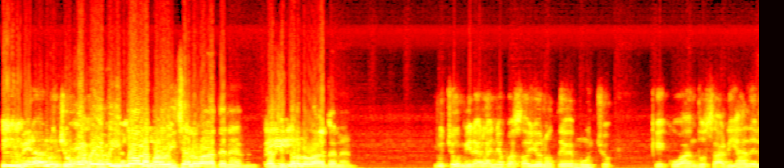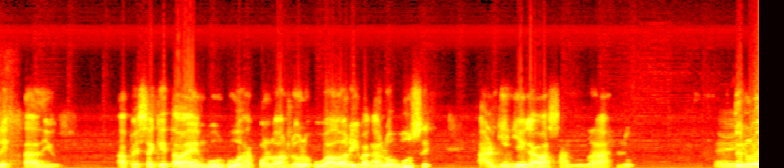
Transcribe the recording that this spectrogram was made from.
Y mira, Lucho. Y, toda la provincia lo van a tener, casi todos lo van a tener. Lucho, mira, el año pasado yo noté mucho que cuando salías del estadio, a pesar que estabas en burbuja con los, los jugadores, iban a los buses, alguien llegaba a saludarlo. Usted no lo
